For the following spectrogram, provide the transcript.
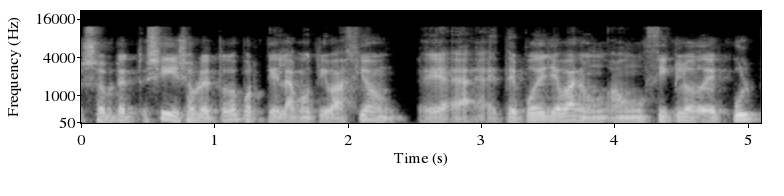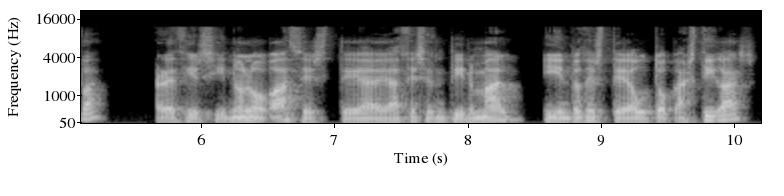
Sobre, sí, sobre todo porque la motivación eh, te puede llevar a un, ciclo de culpa, es decir, si no lo haces te hace sentir mal y entonces te autocastigas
